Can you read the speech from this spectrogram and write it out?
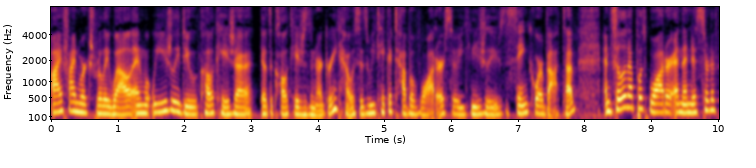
I find works really well and what we usually do, colocasia, uh, the colocasias in our greenhouse is we take a tub of water. So you can usually use a sink or a bathtub and fill it up with water and then just sort of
